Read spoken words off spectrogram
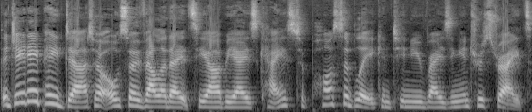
The GDP data also validates the RBA's case to possibly continue raising interest rates,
